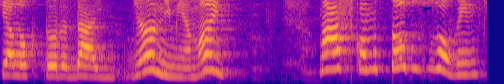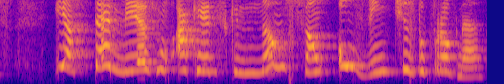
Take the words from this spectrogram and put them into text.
e a locutora Daiane, minha mãe, mas como todos os ouvintes e até mesmo aqueles que não são ouvintes do programa.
